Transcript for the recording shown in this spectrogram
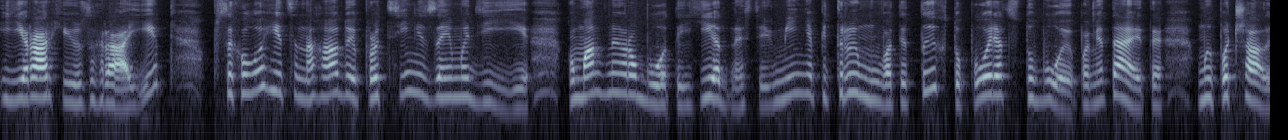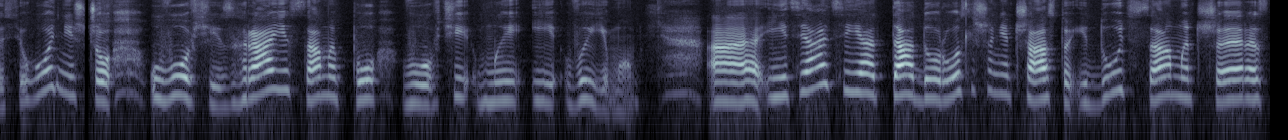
ієрархією зграї. Психології це нагадує про цінність взаємодії, командної роботи, єдності, вміння підтримувати тих, хто поряд з тобою. Пам'ятаєте, ми почали сьогодні, що у вовчій зграї саме по вовчі ми і виємо. Ініціація та дорослішання часто йдуть саме через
